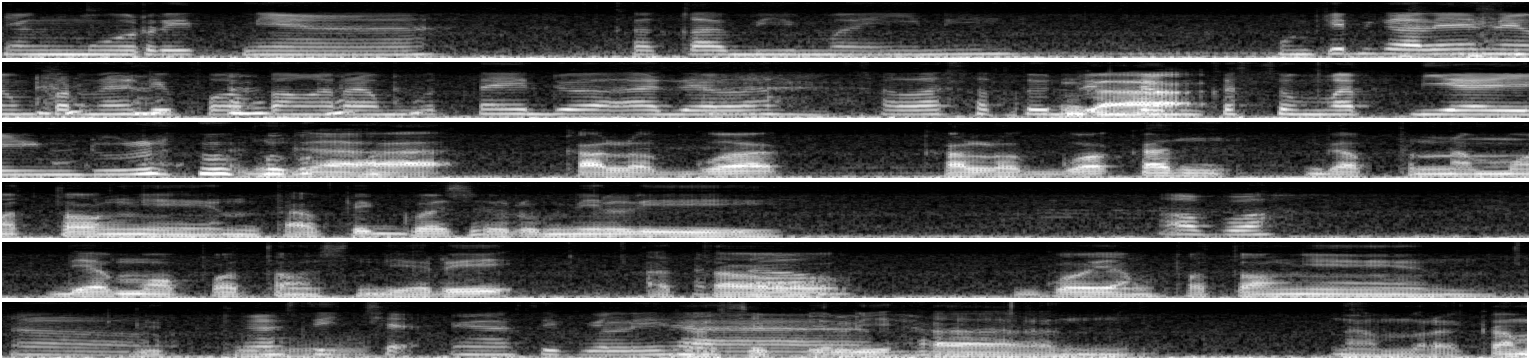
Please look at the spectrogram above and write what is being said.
yang muridnya kakak Bima ini. Mungkin kalian yang pernah dipotong rambutnya itu adalah salah satu Enggak. dendam kesumat dia yang dulu. Enggak. Kalau gua kalau gua kan nggak pernah motongin tapi gua suruh milih. Apa? Dia mau potong sendiri atau, gue yang potongin Oh, Gitu. ngasih ngasih pilihan. Ngasih pilihan nah mereka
